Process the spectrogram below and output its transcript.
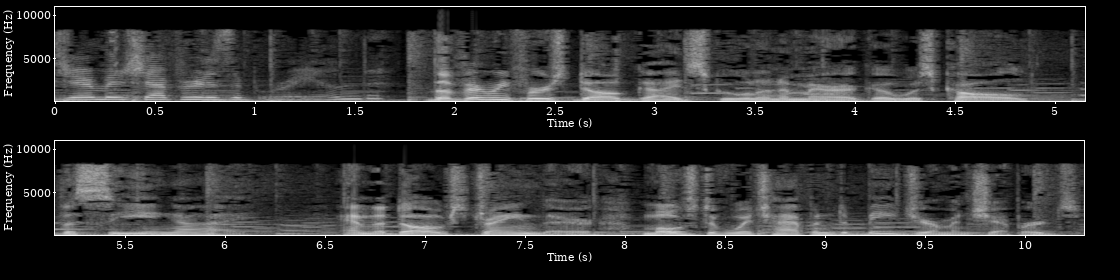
German Shepherd is a brand? The very first dog guide school in America was called the Seeing Eye. And the dogs trained there, most of which happen to be German Shepherds,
